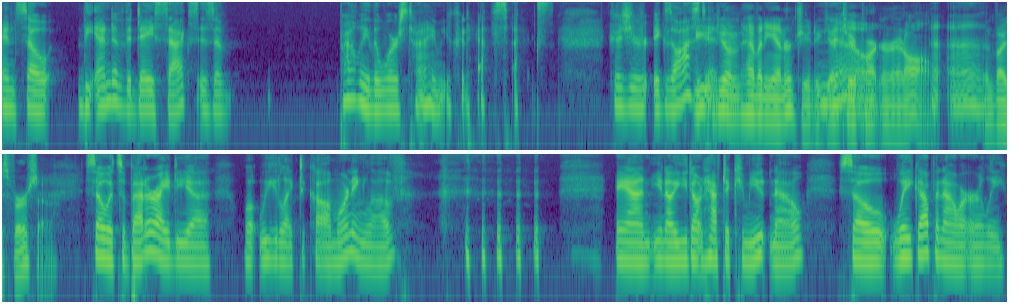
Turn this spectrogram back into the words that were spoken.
And so the end of the day sex is a probably the worst time you could have sex because you're exhausted you don't have any energy to give to your partner at all, uh-uh. and vice versa. so it's a better idea what we like to call morning love. And you know you don't have to commute now. So wake up an hour early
